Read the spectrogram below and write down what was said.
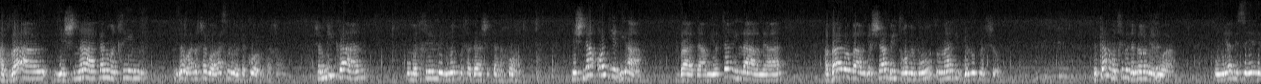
אבל ישנה, כאן הוא מתחיל, זהו, עד עכשיו הוא הרס לנו את הכל ככה. עכשיו מכאן הוא מתחיל לבנות מחדש את הנכון. ישנה עוד ידיעה באדם, יותר עילה מעט, הבאה לו בהרגשה, בהתרוממות ומעט התגלות נפשו. וכאן הוא מתחיל לדבר על נבואה. הוא מיד מסייג את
